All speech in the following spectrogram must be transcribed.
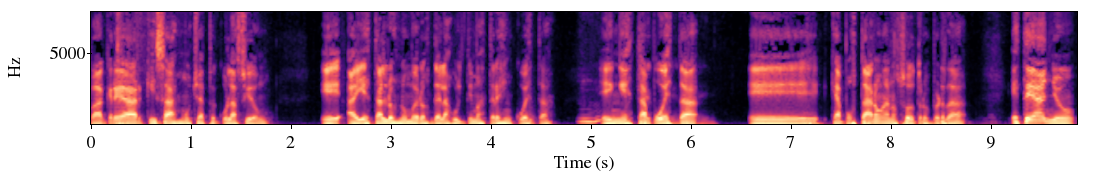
va a crear quizás mucha especulación. Eh, ahí están los números de las últimas tres encuestas en esta apuesta eh, que apostaron a nosotros, ¿verdad? Este año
